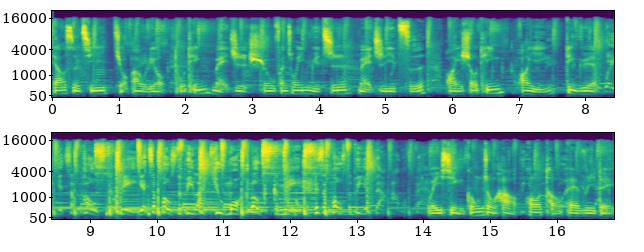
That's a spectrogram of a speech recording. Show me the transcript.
幺四七九八五六，图听每日十五分钟英语之每日一词。欢迎收听，欢迎订阅。微信公众号 Otto Everyday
